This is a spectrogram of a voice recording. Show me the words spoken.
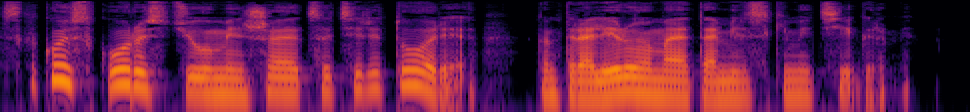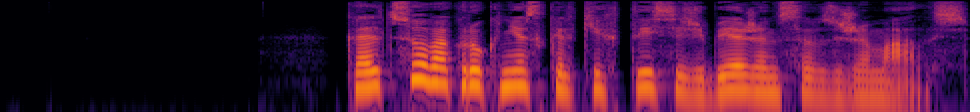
с какой скоростью уменьшается территория, контролируемая тамильскими тиграми. Кольцо вокруг нескольких тысяч беженцев сжималось.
